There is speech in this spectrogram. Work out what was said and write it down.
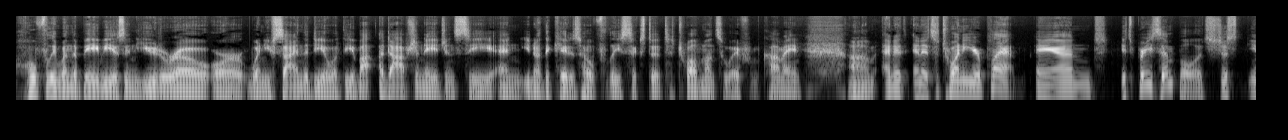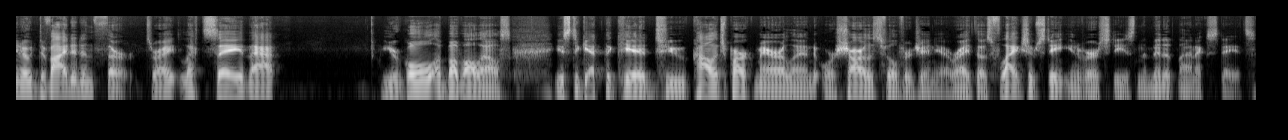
hopefully when the baby is in utero or when you sign the deal with the ab- adoption agency and you know the kid is hopefully 6 to, to 12 months away from coming. Um, and it and it's a 20 year plan and it's pretty simple. It's just, you know, divided in thirds, right? Let's say that your goal above all else is to get the kid to College Park, Maryland or Charlottesville, Virginia, right? Those flagship state universities in the mid Atlantic states.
